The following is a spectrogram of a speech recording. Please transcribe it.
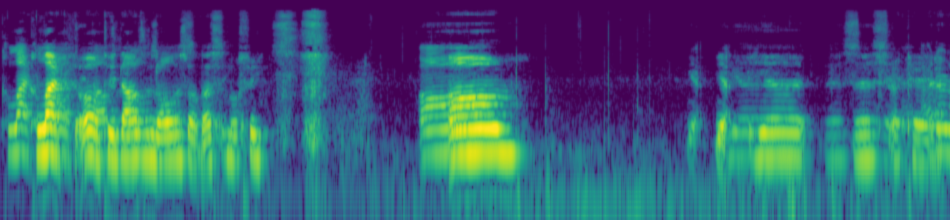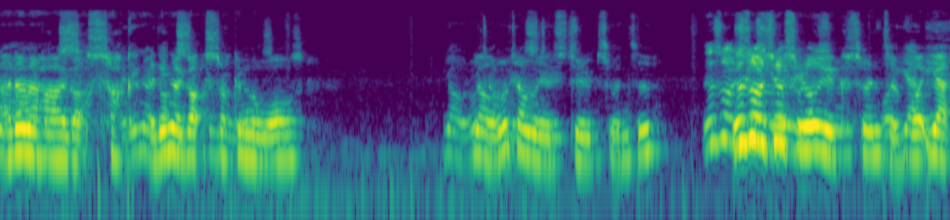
collect. collect. Oh, two $2,000. thousand dollars. Oh, that's nothing. Um, Um, yeah, yeah, yeah. This, This okay. I I don't know how I got stuck. I think I got stuck in the walls. Yo, don't, Yo, tell, don't me tell me it's too expensive. This was, This was just really expensive, expensive, but yeah,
